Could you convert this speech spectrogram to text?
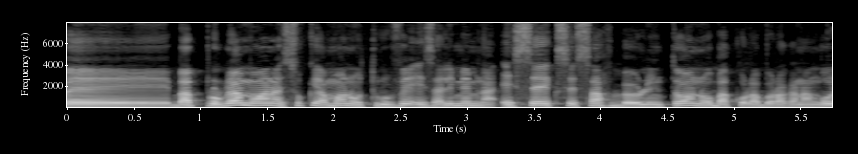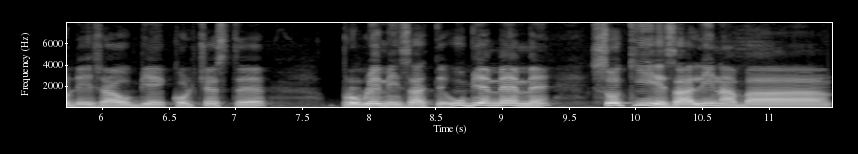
eh, baprogramme wana soki ya mwana otrouve ezali meme na essex south burlington oyo bakolaboraka nango déjà ou bien colchester problème eza te. Ou bien meme soki ezali na ba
